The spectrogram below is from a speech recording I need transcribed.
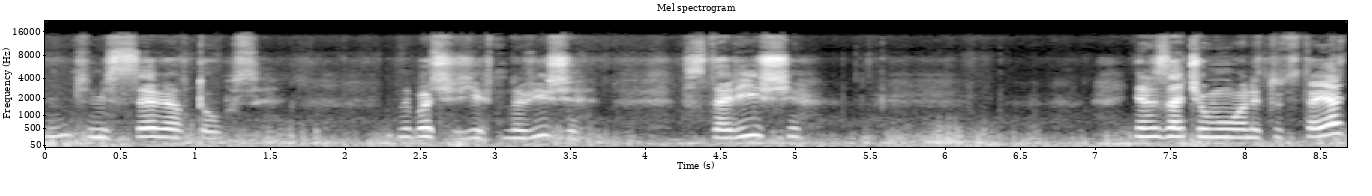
Ну, Це місцеві автобуси. Не бачу, їх новіші, старіші. Я не знаю, чому вони тут стоять.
